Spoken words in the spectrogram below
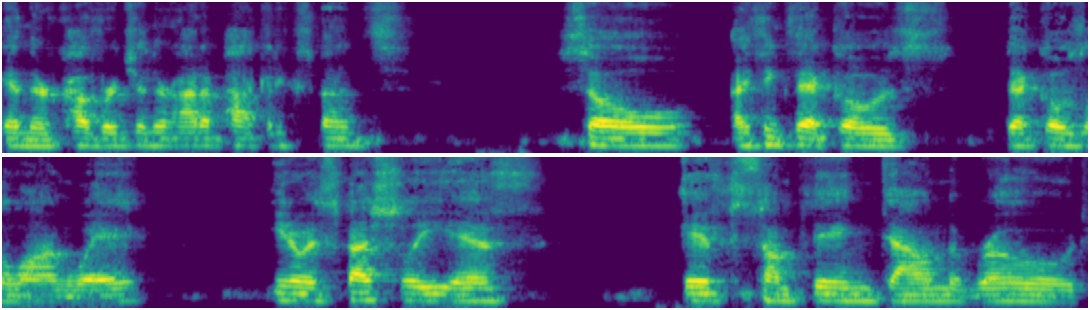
and their coverage and their out-of-pocket expense. So I think that goes that goes a long way. You know, especially if if something down the road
